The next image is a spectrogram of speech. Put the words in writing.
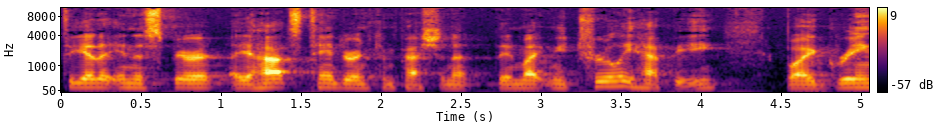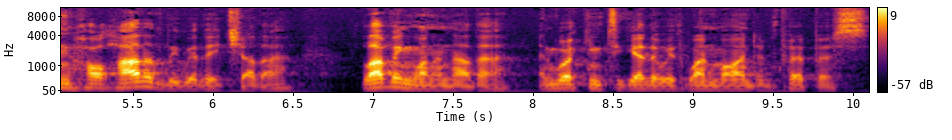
together in the Spirit? Are your hearts tender and compassionate? Then make me truly happy by agreeing wholeheartedly with each other, loving one another, and working together with one mind and purpose.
